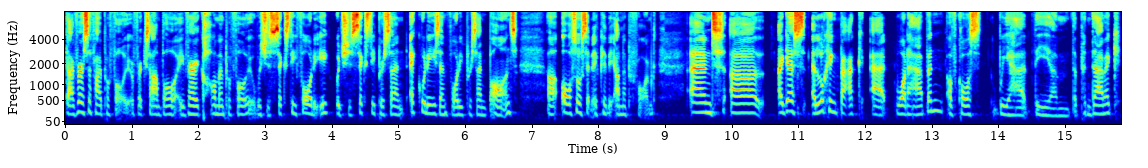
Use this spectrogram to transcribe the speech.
diversified portfolio, for example, a very common portfolio, which is 60 40, which is 60% equities and 40% bonds, uh, also significantly underperformed. And uh, I guess uh, looking back at what happened, of course, we had the um, the pandemic,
